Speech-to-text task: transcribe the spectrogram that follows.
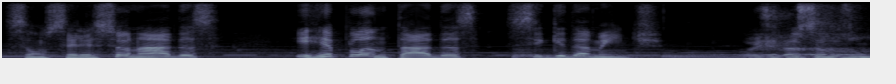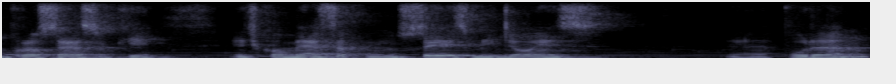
são selecionadas e replantadas seguidamente. Hoje nós temos um processo que a gente começa com 6 milhões é, por ano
